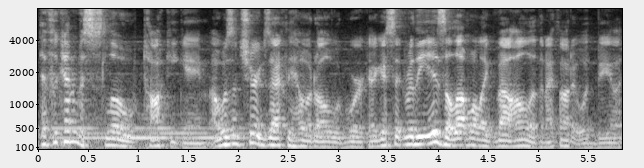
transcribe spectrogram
Definitely kind of a slow, talky game. I wasn't sure exactly how it all would work. I guess it really is a lot more like Valhalla than I thought it would be. I,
